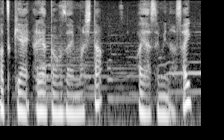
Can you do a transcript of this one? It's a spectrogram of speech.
お付き合いありがとうございました。おやすみなさい。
